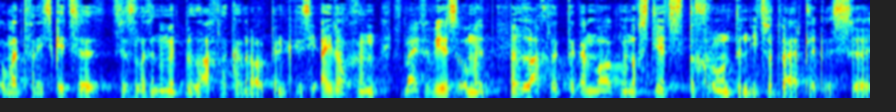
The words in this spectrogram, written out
omdat van die sketse soos hulle genoem het belaglik kan raak. Dink ek is die uitdaging vir my gewees om dit belaglik te kan maak maar nog steeds te grond in iets wat werklik is. So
